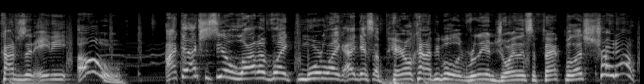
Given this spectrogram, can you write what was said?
contrast at 80. Oh, I can actually see a lot of like more like I guess apparel kind of people really enjoying this effect but let's try it out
